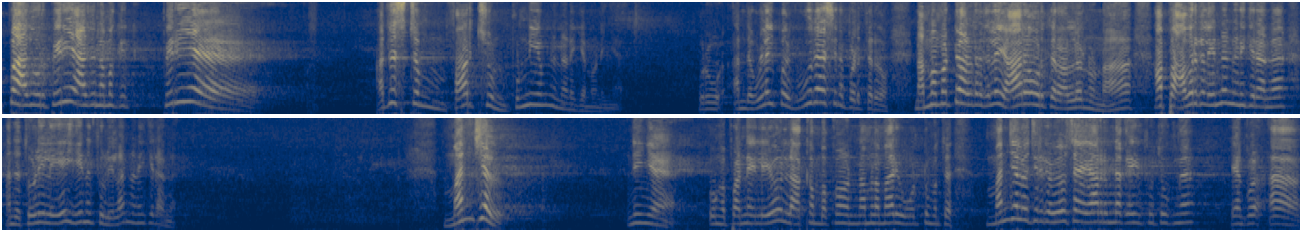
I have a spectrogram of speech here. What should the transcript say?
அப்போ அது ஒரு பெரிய அது நமக்கு பெரிய அதிர்ஷ்டம் ஃபார்ச்சூன் புண்ணியம்னு நினைக்கணும் நீங்கள் ஒரு அந்த உழைப்பை ஊதாசீனப்படுத்துறதும். நம்ம மட்டும் அல்றதில்ல யாரோ ஒருத்தர் அல்லணும்னா அப்போ அவர்கள் என்ன நினைக்கிறாங்க? அந்த தொழிலையே ஈன தொழிலாக நினைக்கிறாங்க. மஞ்சள் நீங்கள் உங்கள் பண்ணையிலையோ இல்லை அக்கம் பக்கம் நம்மளை மாதிரி ஒட்டுமொத்த மஞ்சள் வச்சுருக்க விவசாயம் யார் இருந்தால் கை தூக்குங்க? என் கு- ஆ,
